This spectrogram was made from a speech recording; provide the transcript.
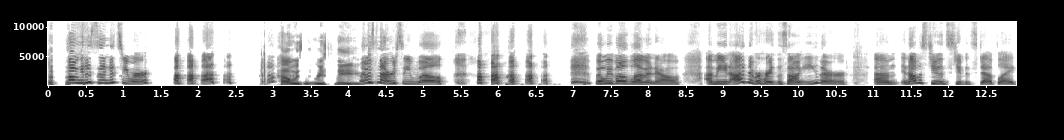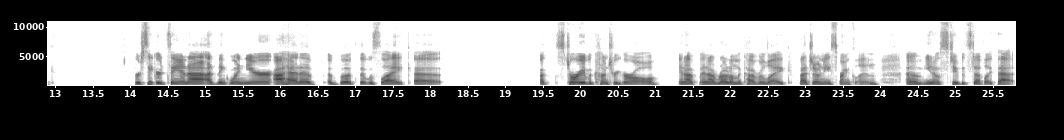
I'm gonna send it to her. How was it received? It was not received well. but we both love it now. I mean, I'd never heard the song either. Um, and I was doing stupid stuff like for Secret Santa. I think one year I had a, a book that was like a, a story of a country girl. And I and I wrote on the cover like by Jonice Franklin, um, you know, stupid stuff like that.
